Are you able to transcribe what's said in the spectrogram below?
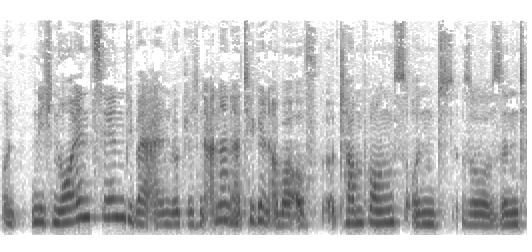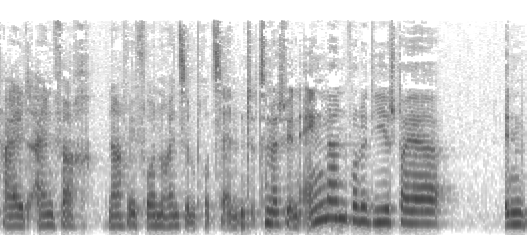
und nicht 19, wie bei allen möglichen anderen Artikeln, aber auf Tampons und so sind halt einfach nach wie vor 19 Prozent. Zum Beispiel in England wurde die Steuer im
